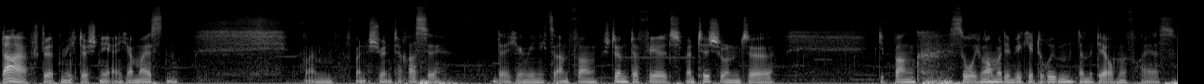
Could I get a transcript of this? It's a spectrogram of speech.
da stört mich der Schnee eigentlich am meisten. Vor allem auf meiner schönen Terrasse, mit der ich irgendwie nichts anfange. Stimmt, da fehlt mein Tisch und äh, die Bank. So, ich mache mal den Weg hier drüben, damit der auch mal frei ist.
